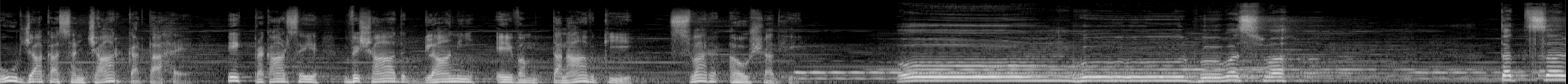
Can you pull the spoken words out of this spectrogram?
ऊर्जा का संचार करता है। एक प्रकार से विषाद, ग्लानि एवं तनाव की स्वर औषधि। ॐ भूर्भुवस्व तत्सवितुर्वरेण्यम्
